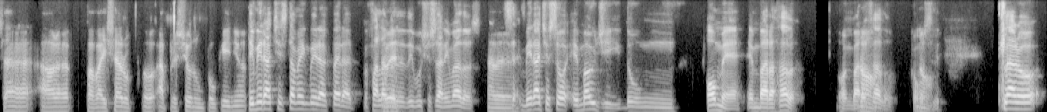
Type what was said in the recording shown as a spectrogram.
xa agora para baixar o, a presión un pouquiño. Ti miraches tamén, mira, espera, falando de dibuxos animados. A ver, miraches o emoji dun home embarazado ou embarazado, no, como no. se Claro,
